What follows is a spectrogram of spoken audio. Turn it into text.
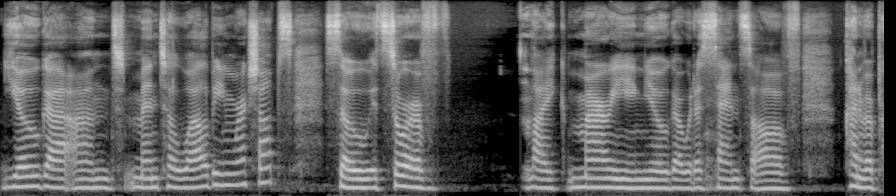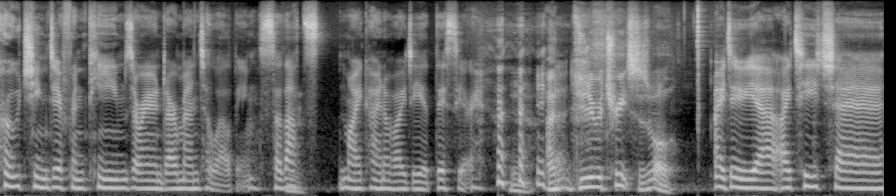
yoga and mental well-being workshops. So it's sort of like marrying yoga with a sense of kind of approaching different themes around our mental well-being. So that's my kind of idea this year. Yeah. And do you do retreats as well? I do, yeah. I teach, uh,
